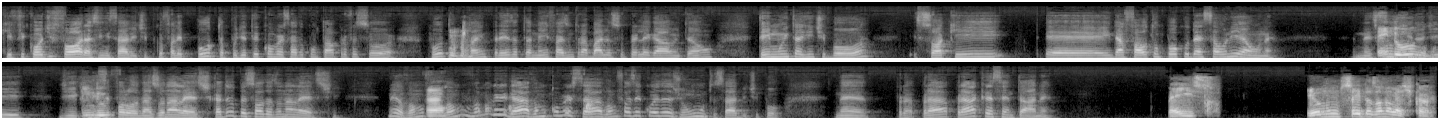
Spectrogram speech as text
que ficou de fora, assim, sabe? Tipo, que eu falei, puta, podia ter conversado com tal professor. Puta, uhum. tal empresa também faz um trabalho super legal. Então, tem muita gente boa, só que é, ainda falta um pouco dessa união, né? Nesse Sem dúvida. de, de que você falou, na Zona Leste. Cadê o pessoal da Zona Leste? Meu, vamos, é. vamos, vamos agregar, vamos conversar, vamos fazer coisas juntos, sabe? Tipo, né? Pra acrescentar, né? É isso. Eu não sei da Zona Leste, cara.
